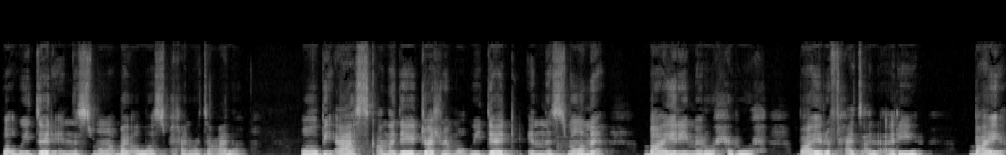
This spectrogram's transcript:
what we did in this moment by Allah subhanahu wa ta'ala. We'll be asked on the day of judgment what we did in this mm-hmm. moment by Ruh Ruh, by Refaat Alareer, by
